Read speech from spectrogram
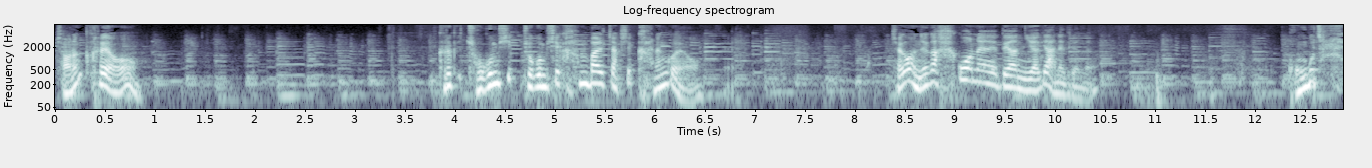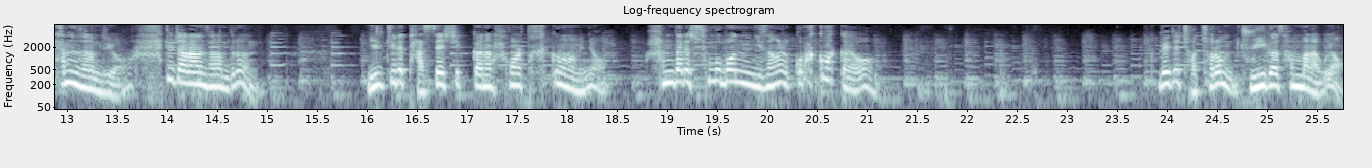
저는 그래요. 그렇게 조금씩 조금씩 한 발짝씩 가는 거예요. 제가 언젠가 학원에 대한 이야기 안 해드렸나요? 공부 잘하는 사람들이요. 아주 잘하는 사람들은 일주일에 닷새씩 가는 학원을 탁 끊어놓으면요. 한 달에 20번 이상을 꼬박꼬박 가요. 근데 이제 저처럼 주의가 산만하고요.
